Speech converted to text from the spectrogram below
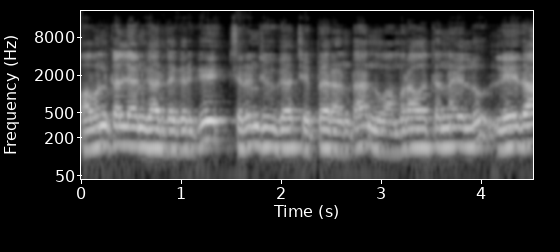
పవన్ కళ్యాణ్ గారి దగ్గరికి చిరంజీవి గారు చెప్పారంట నువ్వు అమరావతి అన్న వెళ్ళు లేదా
